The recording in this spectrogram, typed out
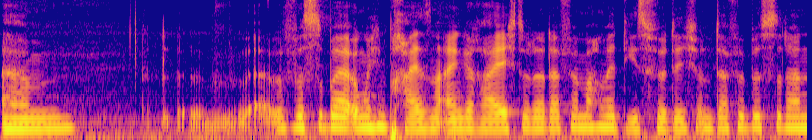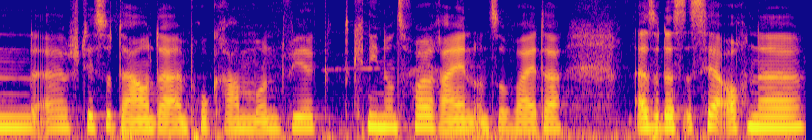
ähm, wirst du bei irgendwelchen Preisen eingereicht oder dafür machen wir dies für dich und dafür bist du dann, äh, stehst du da und da im Programm und wir knien uns voll rein und so weiter. Also das ist ja auch eine,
